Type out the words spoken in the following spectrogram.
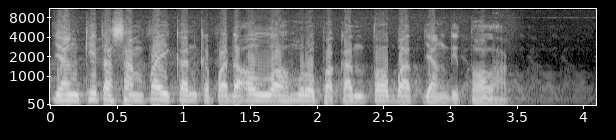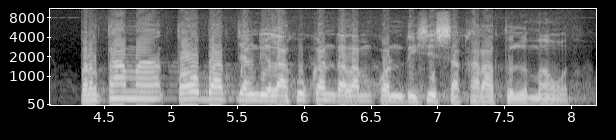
yang kita sampaikan kepada Allah merupakan tobat yang ditolak. Pertama, tobat yang dilakukan dalam kondisi sakaratul maut.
